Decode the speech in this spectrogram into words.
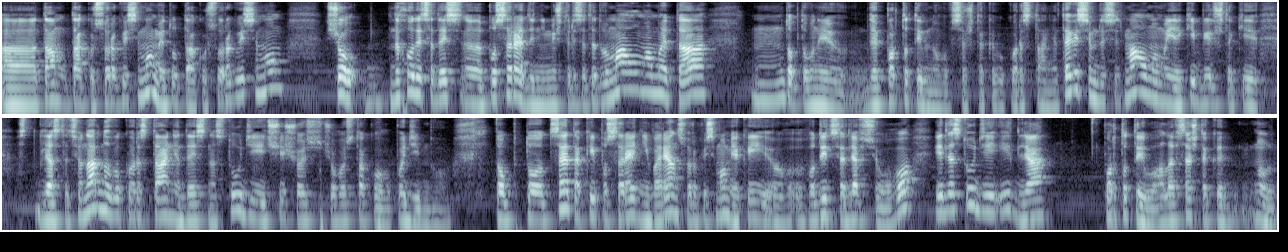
Е, Там також 48 Ом, і тут також 48 Ом, що знаходиться десь е, посередині між 32 Омами та. Ну, Тобто вони для портативного все ж таки використання, та 80 омами, які більш такі для стаціонарного використання, десь на студії чи щось чогось такого подібного. Тобто це такий посередній варіант 48 Ом, який е, годиться для всього, і для студії, і для портативу. Але все ж таки, ну,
